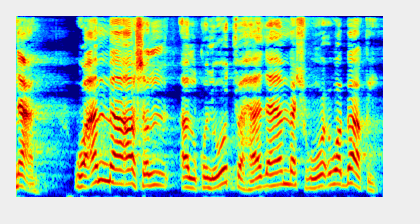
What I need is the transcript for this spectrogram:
نعم. وأما أصل القنوت فهذا مشروع وباقي.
